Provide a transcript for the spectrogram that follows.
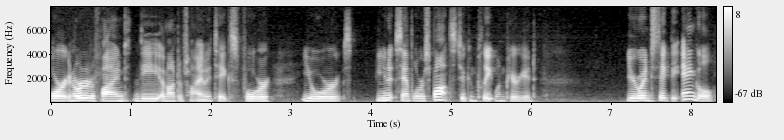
or in order to find the amount of time it takes for your unit sample response to complete one period, you're going to take the angle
